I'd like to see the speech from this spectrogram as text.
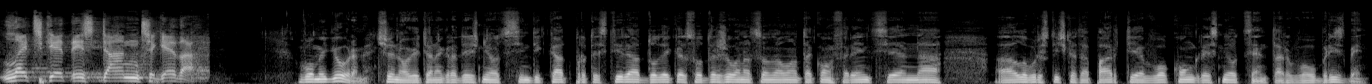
Let's get this done together. Во меѓувреме, членовите на градежниот синдикат протестираат додека се одржува националната конференција на лабористичката партија во Конгресниот центар во Бризбен.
